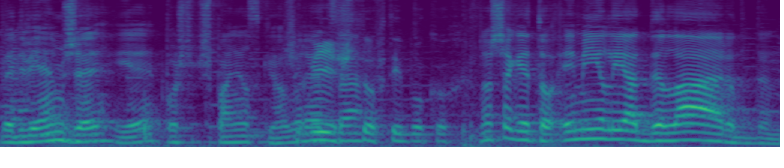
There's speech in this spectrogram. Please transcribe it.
veď viem, že je po španielsky hovoriaca. to v tých bokoch. No však je to Emilia Delarden.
